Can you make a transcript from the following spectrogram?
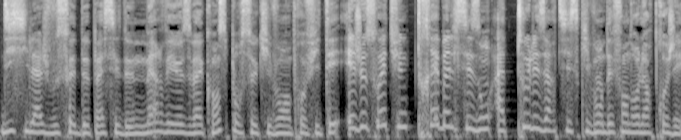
D'ici là, je vous souhaite de passer de merveilleuses vacances pour ceux qui vont en profiter et je souhaite une très belle saison à tous les artistes qui vont défendre leur projet.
